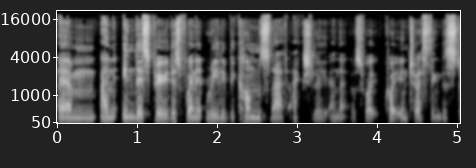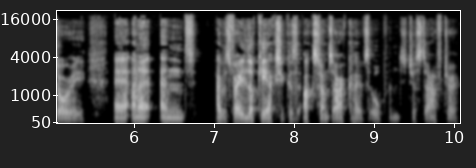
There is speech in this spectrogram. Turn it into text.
um, and in this period is when it really becomes that actually, and that was quite quite interesting the story, uh, and I, and I was very lucky actually because Oxfam's archives opened just after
